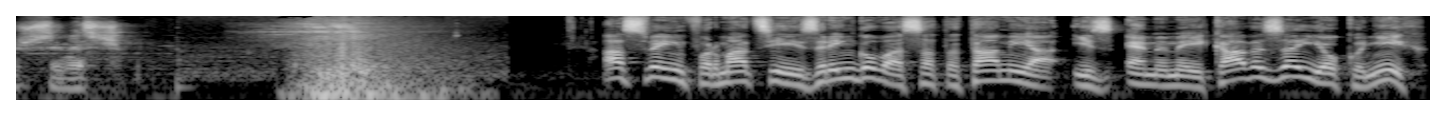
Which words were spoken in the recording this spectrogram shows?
Više se ne sjećam. A sve informacije iz ringova, sa tatamija, iz MMA kaveza i oko njih,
